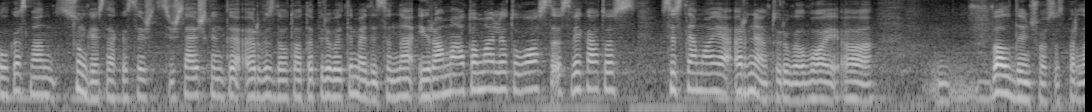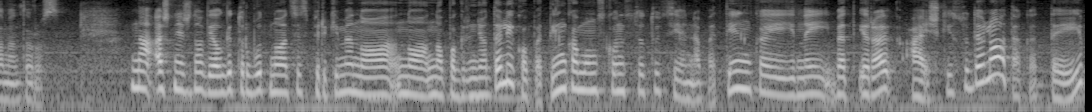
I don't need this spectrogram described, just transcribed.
kol kas man sunkiai sekasi išsiaiškinti, ar vis dėlto ta privati medicina yra matoma Lietuvos sveikatos sistemoje ar ne, turiu galvoj valdančiuosius parlamentarus. Na, aš nežinau, vėlgi turbūt nuo atsispirkime nuo, nuo, nuo pagrindinio dalyko. Patinka mums konstitucija, nepatinka jinai, bet yra aiškiai sudėliota, kad taip,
